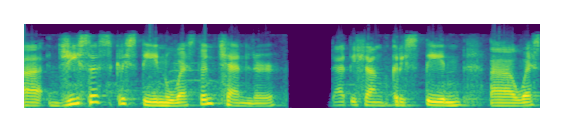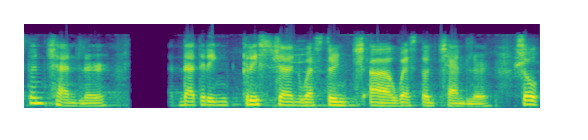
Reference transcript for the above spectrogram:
uh, Jesus Christine Weston Chandler. Dati siyang Christine uh, Weston Chandler. At dati ring Christian Western uh, Weston Chandler. So,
